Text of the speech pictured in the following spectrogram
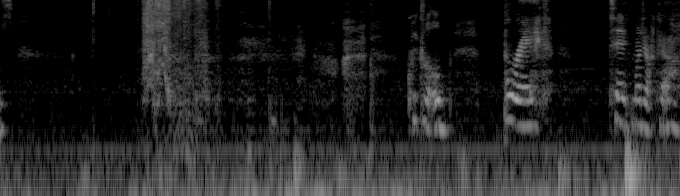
is. Quick little break. Take my jacket off.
